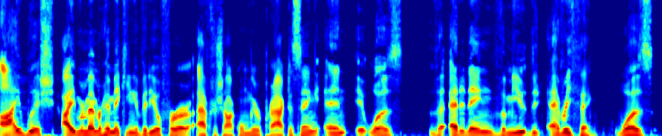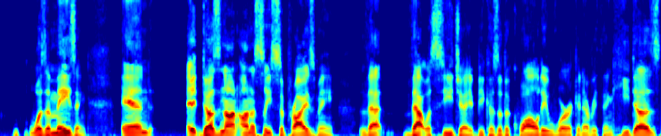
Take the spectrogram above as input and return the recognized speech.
I wish I remember him making a video for Aftershock when we were practicing, and it was the editing, the mute, the, everything was was amazing, and it does not honestly surprise me that that was CJ because of the quality of work and everything he does.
